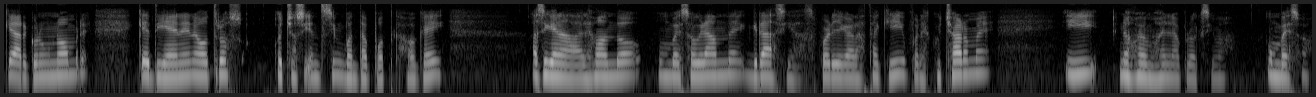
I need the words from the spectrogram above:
quedar con un nombre que tienen otros 850 podcasts, ¿ok? Así que nada, les mando un beso grande. Gracias por llegar hasta aquí, por escucharme y nos vemos en la próxima. Un beso.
